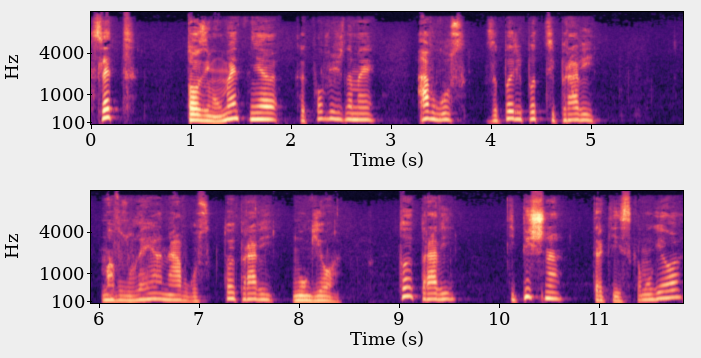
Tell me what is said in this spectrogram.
След този момент ние какво виждаме? Август за първи път си прави мавзолея на Август. Той прави могила. Той прави типична тракийска могила,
